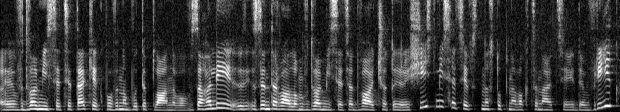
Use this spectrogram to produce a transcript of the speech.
е, в два місяці, так як повинно бути планово. Взагалі, е, з інтервалом в два місяці, 2, 4, 6 місяців. Наступна вакцинація йде в рік,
